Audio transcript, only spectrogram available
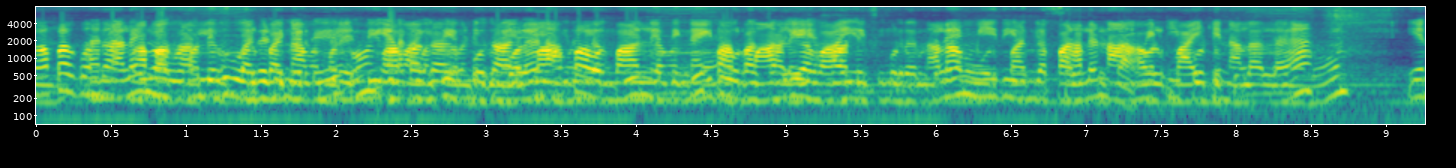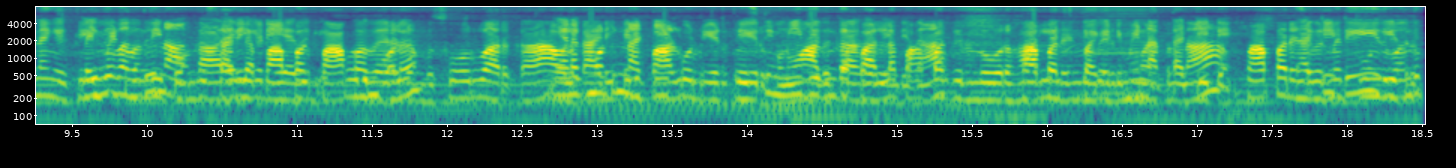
பாப்பாக்கு வந்து அதனால ஒரு ரெண்டு எனக்கு வந்து போல நான் அப்பா பால் நேற்று நைட் ஒரு மாதிரியா வாய் வச்சுக்கிறதுனால மீதி இருந்த பால்ல நான் அவளுக்கு வாய்க்கு நல்லா இல்லை எங்க கிளைமேட் வந்து நான் பாப்பாக்கு பாப்பா வேற ரொம்ப சோர்வா இருக்கா? அவளுக்கு அடிக்கடி பால் போட்டு எடுத்து இருக்கணும்? அதுக்கு பால்ல பாப்பாக்கு இருந்த ஒரு ஹார்ல ரெண்டு நான் தட்டிட்டேன். பாப்பா ரெண்டு பேருமே இது வந்து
